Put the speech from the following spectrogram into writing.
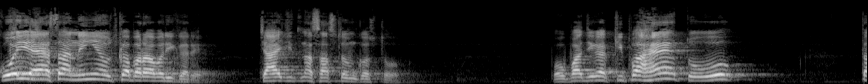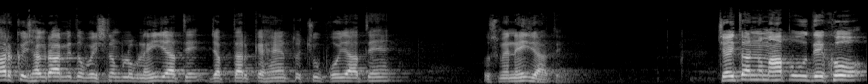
कोई ऐसा नहीं है उसका बराबरी करे। चाहे जितना शास्त्रों में कष्ट हो। प्रभुपाद जी का कृपा है तो तर्क झगड़ा में तो वैष्णव लोग नहीं जाते। जब तर्क हैं तो चुप हो जाते हैं, उसमें नहीं जाते। चैतन्य महाप्रभु, देखो,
